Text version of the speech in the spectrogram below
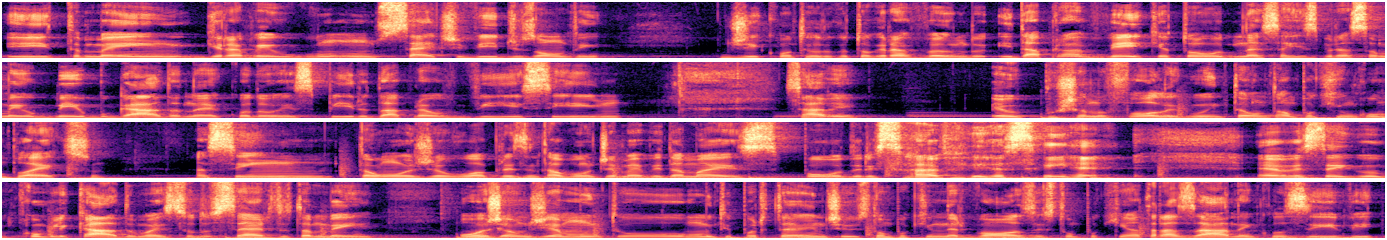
e também gravei uns sete vídeos ontem de conteúdo que eu tô gravando. E dá pra ver que eu tô nessa respiração meio, meio bugada, né? Quando eu respiro, dá pra ouvir esse. Sabe? Eu puxando fôlego, então tá um pouquinho complexo. Assim, então hoje eu vou apresentar o Bom Dia Minha Vida mais podre, sabe? Assim, é, é. Vai ser complicado, mas tudo certo também. Hoje é um dia muito, muito importante, eu estou um pouquinho nervosa, estou um pouquinho atrasada, inclusive.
